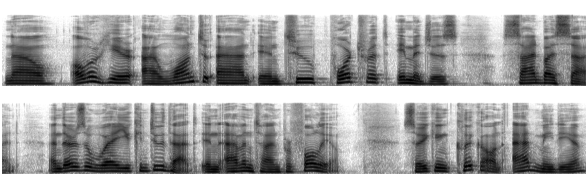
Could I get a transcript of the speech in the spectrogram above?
Now, over here, I want to add in two portrait images side by side. And there's a way you can do that in Aventine Portfolio. So you can click on Add Media,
